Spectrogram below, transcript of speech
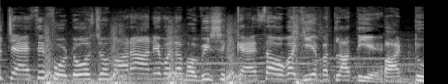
कुछ ऐसे फ़ोटोज़ जो हमारा आने वाला भविष्य कैसा होगा, ये बतलाती है। पार्ट टू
